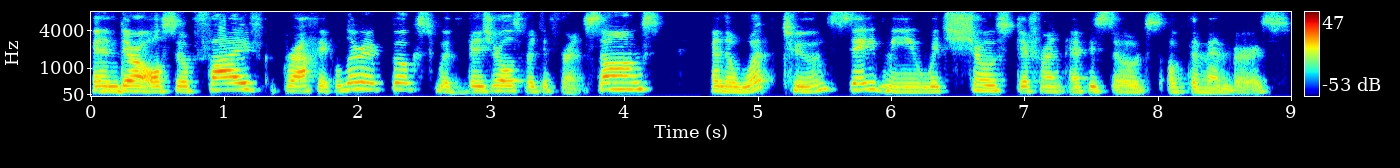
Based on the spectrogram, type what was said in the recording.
And there are also five graphic lyric books with visuals for different songs and a webtoon, Save Me, which shows different episodes of the members.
